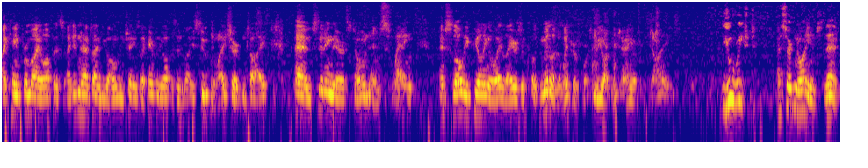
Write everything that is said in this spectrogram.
I came from my office. I didn't have time to go home and change, I came from the office in my suit and white shirt and tie, and sitting there stoned and sweating, and slowly peeling away layers of clothes. Middle of the winter, of course, New York in January, dying. You reached a certain audience then,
